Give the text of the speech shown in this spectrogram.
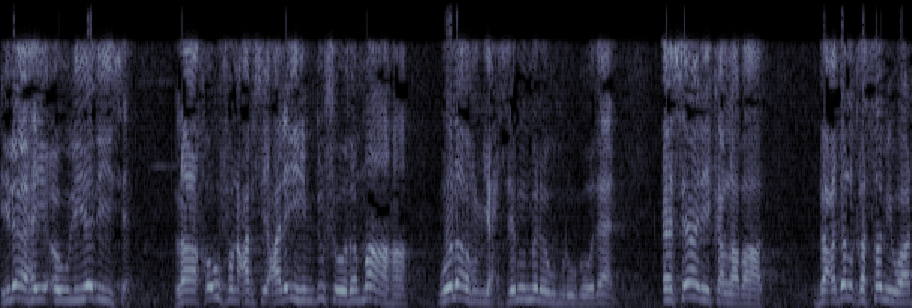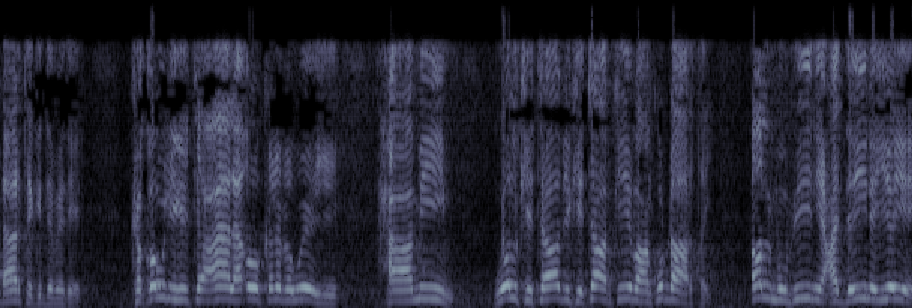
ilaahay owliyadiisa laa khawfun cabsi calayhim dushooda ma aha walaa hum yaxsanuun mana murugoodaan ahaani ka labaad bacda alqasami waa dhaartag dabadeed. Ka qowlihi tacaalaa oo kaleba weeye xaamiim walkitaabi kitaabkii baan ku dhaartay almubiini caddaynayeye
